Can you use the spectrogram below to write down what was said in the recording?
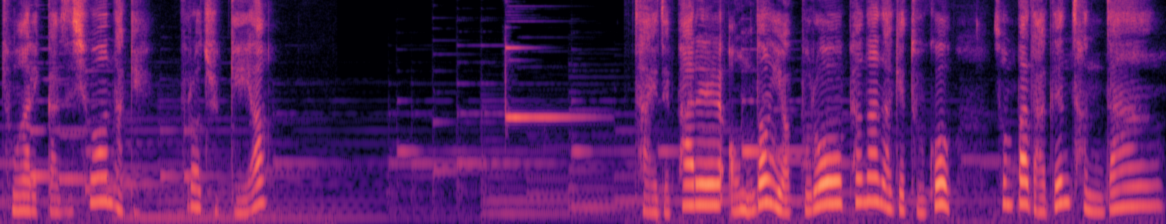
종아리까지 시원하게 풀어줄게요. 자, 이제 팔을 엉덩이 옆으로 편안하게 두고 손바닥은 천장.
